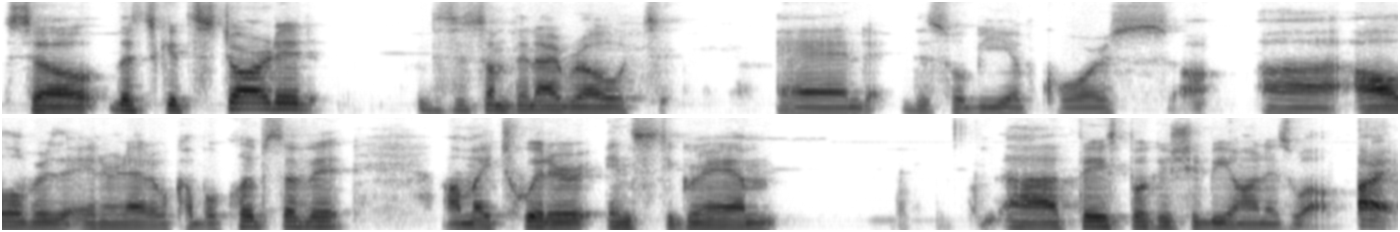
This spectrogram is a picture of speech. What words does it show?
so let's get started. This is something I wrote, and this will be, of course, uh, all over the internet. A couple clips of it on my Twitter, Instagram, uh, Facebook. It should be on as well. All right.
